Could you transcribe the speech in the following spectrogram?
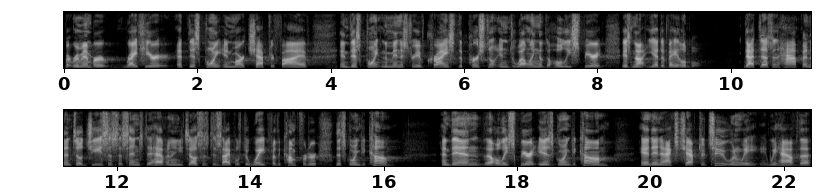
But remember, right here at this point in Mark chapter 5, in this point in the ministry of Christ, the personal indwelling of the Holy Spirit is not yet available. That doesn't happen until Jesus ascends to heaven and he tells his disciples to wait for the comforter that's going to come. And then the Holy Spirit is going to come. And in Acts chapter 2, when we, we, have, the,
